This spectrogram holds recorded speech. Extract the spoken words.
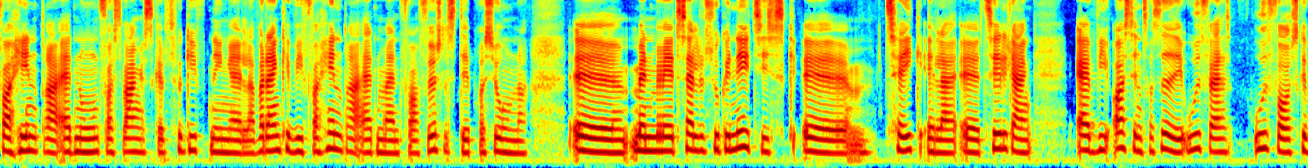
forhindre, at nogen får svangerskabsforgiftning, eller hvordan kan vi forhindre, at man får fødselsdepressioner. Øh, men med et salutogenetisk øh, take eller øh, tilgang, er vi også interesseret i at udforske,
